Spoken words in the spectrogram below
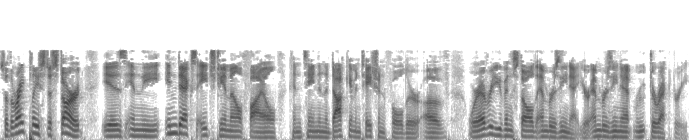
So the right place to start is in the index.html file contained in the documentation folder of wherever you've installed EmberZNet, your EmberZNet root directory.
